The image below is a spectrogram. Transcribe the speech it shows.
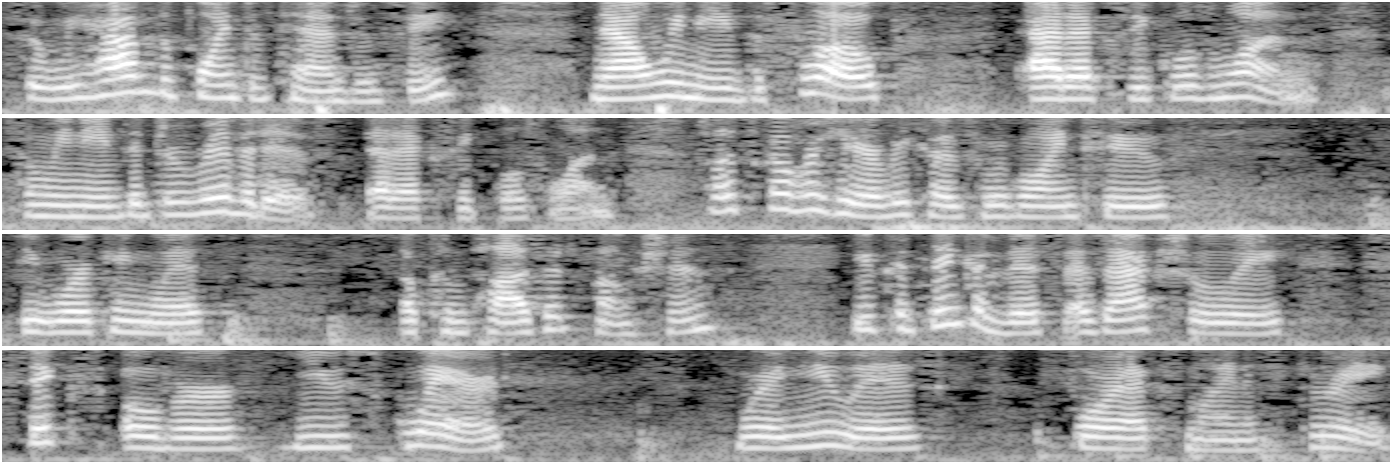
So we have the point of tangency. Now we need the slope at x equals 1. So we need the derivative at x equals 1. So let's go over here because we're going to be working with a composite function. You could think of this as actually 6 over u squared, where u is 4x minus 3.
